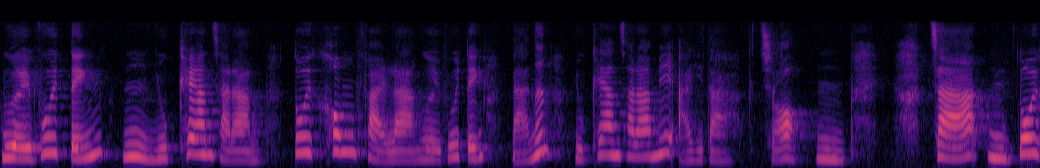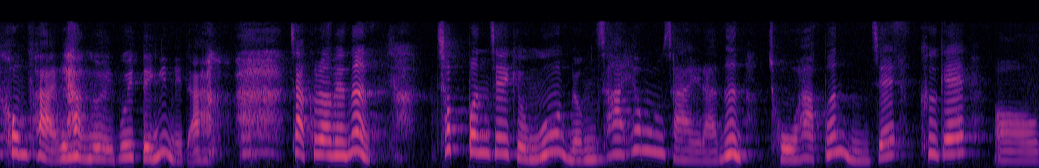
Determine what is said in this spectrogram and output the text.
người vui tính, 음, 유쾌한 사람. tôi không phải là người vui tính. 나는 유쾌한 사람이 아니다. 그쵸? 음, 자, 음, tôi không phải là người vui tính 입니다. 자, 그러면은 첫 번째 경우 명사 형용사이라는 조합은 문제 크게 어,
